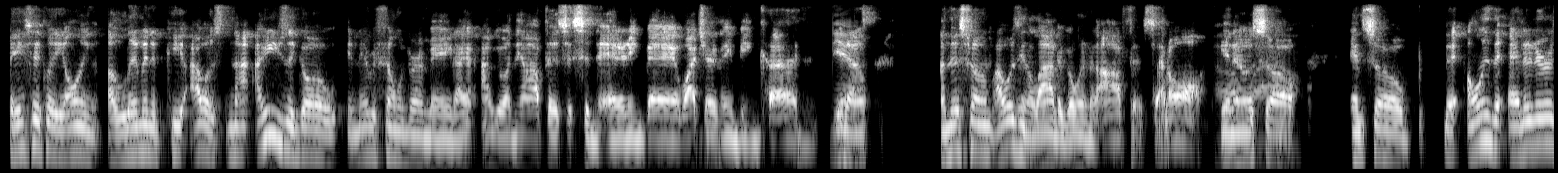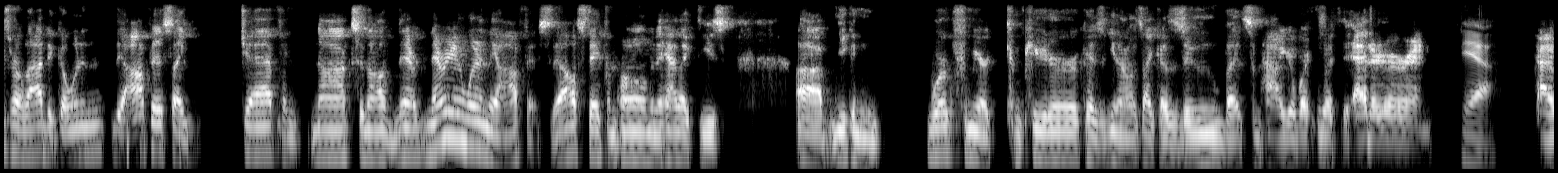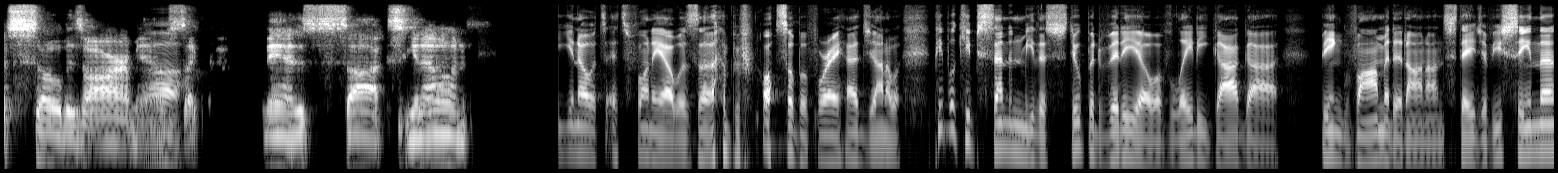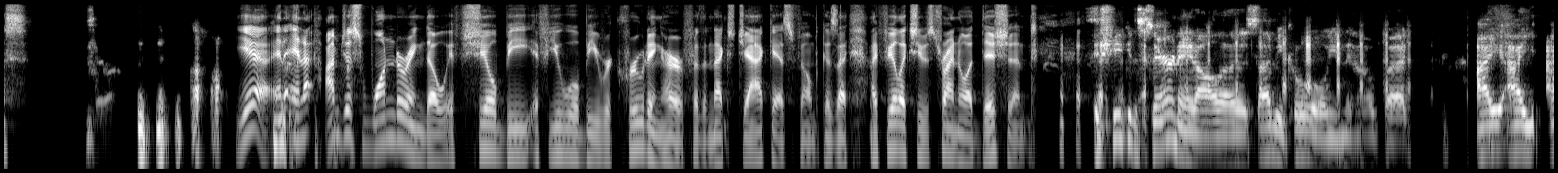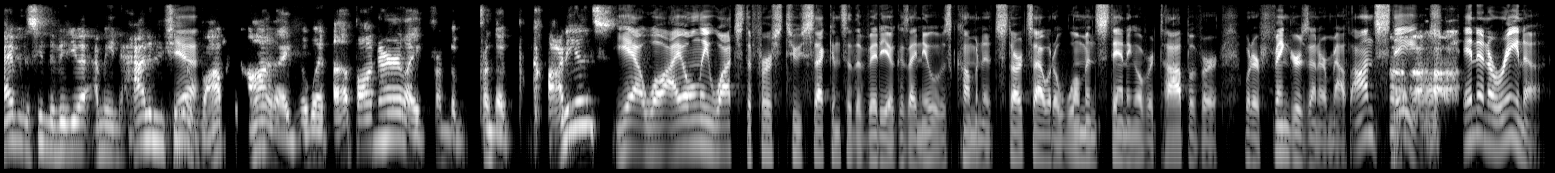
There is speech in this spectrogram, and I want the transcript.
basically only a limited pe I was not I usually go in every film we've ever made, I, I go in the office, I sit in the editing bay, I watch everything being cut. And, you know, on this film, I wasn't allowed to go into the office at all. You Oh, know, wow. so and so the only the editors are allowed to go in the office, like Jeff and Knox and all. they're never even went in the office. They all stayed from home, and they had like these. Uh, you can work from your computer because you know it's like a Zoom, but somehow you're working with the editor, and Yeah. that was so bizarre, man. Oh. like, man, this sucks, you know. And You know, it's it's funny. I was uh, also before I had. I People keep sending me this stupid video of Lady Gaga being vomited on on stage. Have you seen this? Yeah, and and I- I'm just wondering though if she'll be if you will be recruiting her for the next Jackass film because I I feel like she was trying to audition. if she can serenade all those, that'd be cool, you know. But I I I haven't seen the video. I mean, how did she Yeah. get vomited on? Like it went up on her, like from the from the audience. Yeah, well, I only watched the first two seconds of the video because I knew it was coming. It starts out with a woman standing over top of her with her fingers in her mouth on stage Uh. in an arena.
